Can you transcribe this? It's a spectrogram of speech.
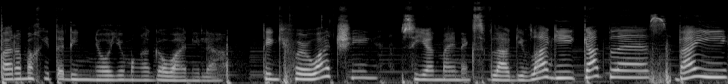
para makita din nyo yung mga gawa nila. Thank you for watching. See you on my next vloggy vloggy. God bless. Bye!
